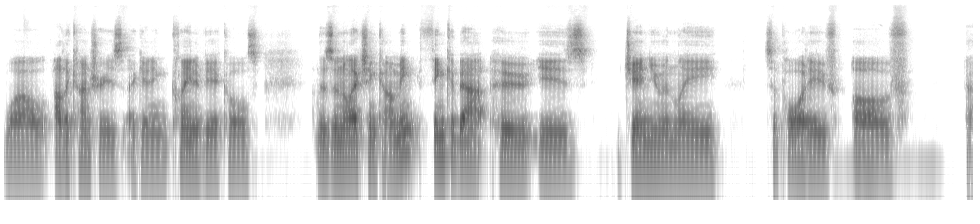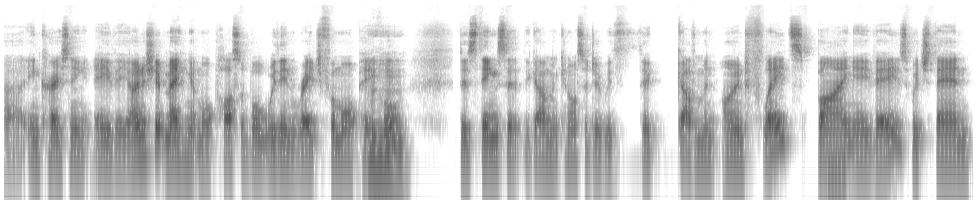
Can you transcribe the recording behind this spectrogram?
while other countries are getting cleaner vehicles. There's an election coming. Think about who is genuinely supportive of uh, increasing EV ownership, making it more possible within reach for more people. Mhm. There's things that the government can also do with the government owned fleets, buying EVs, which then,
